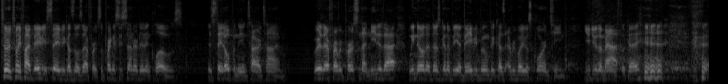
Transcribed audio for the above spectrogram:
225 babies saved because of those efforts. The pregnancy center didn't close, it stayed open the entire time. We were there for every person that needed that. We know that there's going to be a baby boom because everybody was quarantined. You do the math, okay?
